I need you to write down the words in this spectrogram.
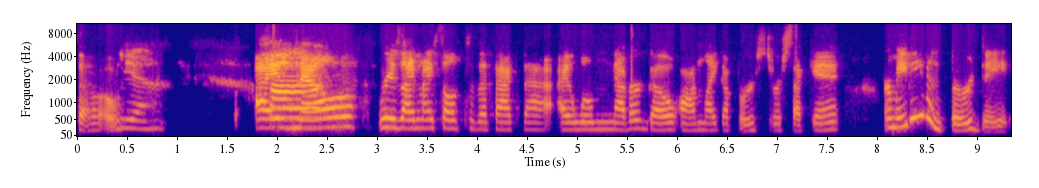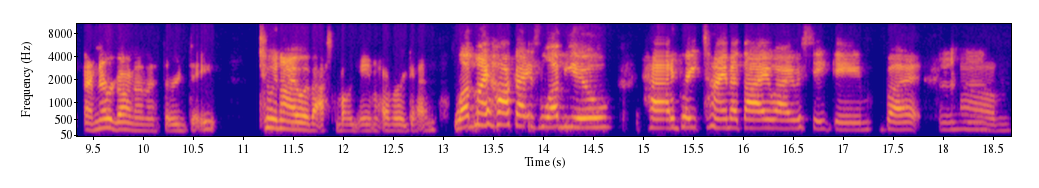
So yeah. I Uh, now resign myself to the fact that I will never go on like a first or second or maybe even third date. I've never gone on a third date to an Iowa basketball game ever again. Love my Hawkeyes, love you. Had a great time at the Iowa Iowa State game, but Mhm. um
